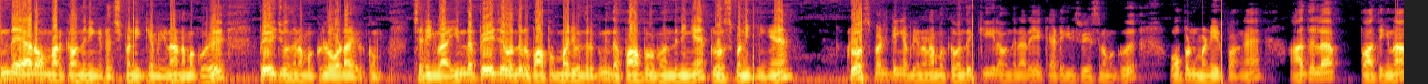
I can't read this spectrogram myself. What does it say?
இந்த ஏரோ மார்க்கை வந்து நீங்கள் டச் பண்ணிக்க அப்படின்னா நமக்கு ஒரு பேஜ் வந்து நமக்கு லோட் ஆயிருக்கும். சரிங்களா? இந்த பேஜை வந்து ஒரு பாப்பப் மாதிரி வந்திருக்கும். இந்த பாப்பப் வந்து நீங்கள் க்ளோஸ் பண்ணிக்கிங்க. க்ளோஸ் பண்ணிட்டீங்க அப்படின்னா நமக்கு வந்து கீழே வந்து நிறைய கேட்டகரி ஸ்பேஸ் நமக்கு ஓப்பன் பண்ணியிருப்பாங்க. அதில் பார்த்தீங்கன்னா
